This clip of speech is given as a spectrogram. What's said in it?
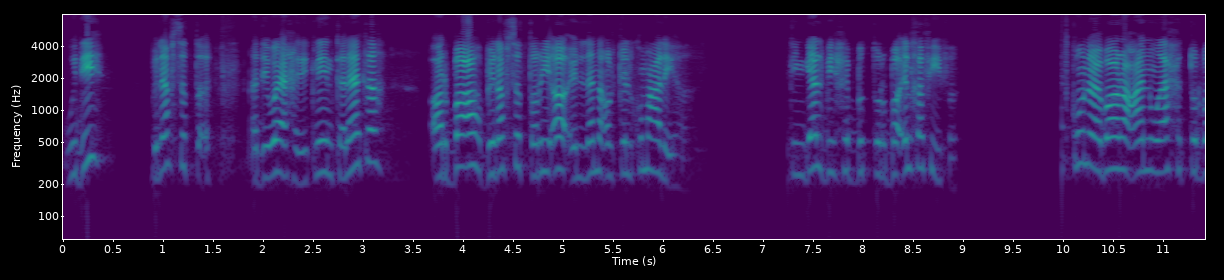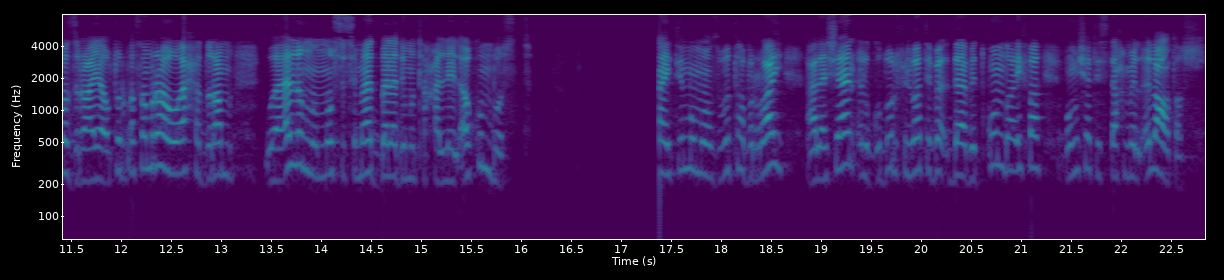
ودي بنفس الط... أدي واحد اتنين تلاتة أربعة بنفس الطريقة اللي أنا قلت لكم عليها. البتنجال بيحب التربة الخفيفة. تكون عبارة عن واحد تربة زراعية أو تربة سمراء وواحد رمل وأقل من النص سماد بلدي متحلل أو كومبوست. هيتم مظبوطها بالري علشان الجذور في الوقت ده بتكون ضعيفة ومش هتستحمل العطش.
